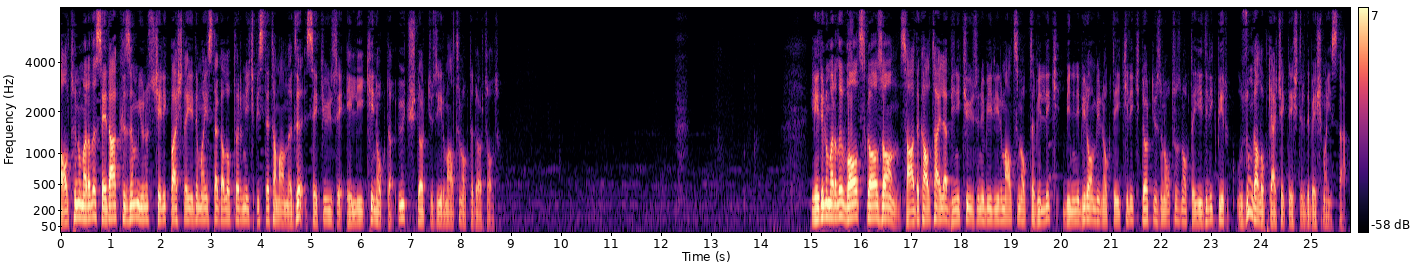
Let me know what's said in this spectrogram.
6 numaralı Seda Kızım Yunus Çelik başta 7 Mayıs'ta galoplarını iç pistte tamamladı. 852.3, 426.4 oldu. Yedi numaralı Waltz Goes On. Sadık Altay'la 1200'ünü 1.26.1'lik, 1000'ini 1.11.2'lik, 400'ünü 30.7'lik bir uzun galop gerçekleştirdi 5 Mayıs'ta.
